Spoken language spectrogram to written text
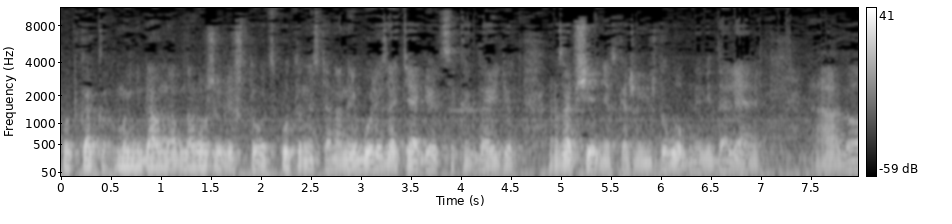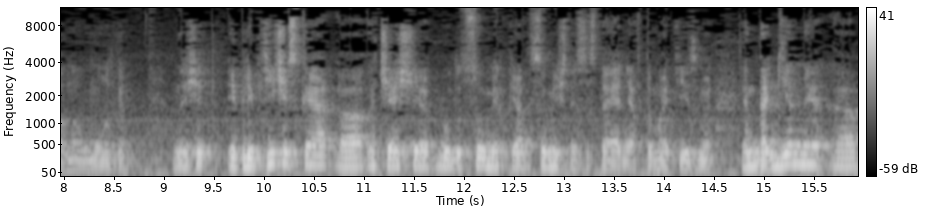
Вот как мы недавно обнаружили, что вот спутанность, она наиболее затягивается, когда идет разобщение, скажем, между лобными долями а, головного мозга. Значит, эпилептическая э, чаще будут сумерки, сумеречное состояние автоматизма, эндогенные э,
